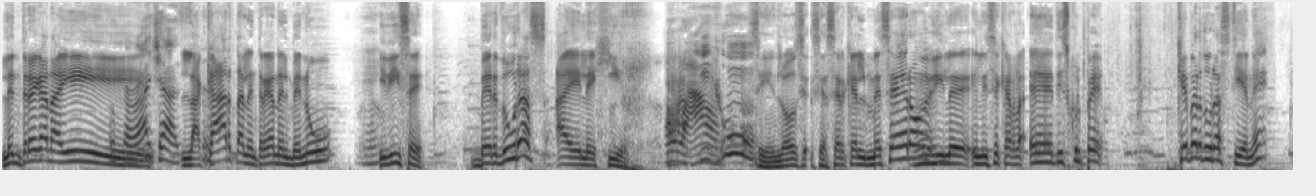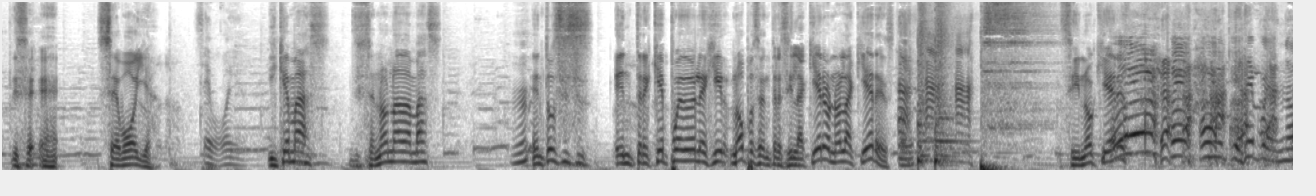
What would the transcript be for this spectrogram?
Le entregan ahí Cucarachas. la carta, le entregan el menú y dice, verduras a elegir. Oh, wow. Hijo. Sí, luego se, se acerca el mesero y, le, y le dice Carla, eh, disculpe, ¿qué verduras tiene? Dice, "Eh, cebolla. Cebolla. ¿Y qué más? Dice, no, nada más. Entonces, ¿entre qué puedo elegir? No, pues entre si la quiero o no la quieres. si no quieres, No quiere, pues no.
